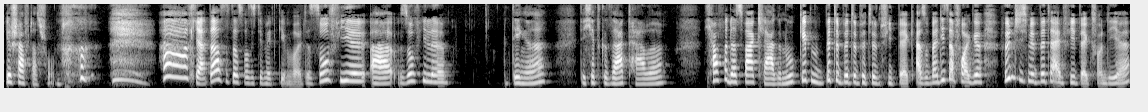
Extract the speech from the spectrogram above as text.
Ihr schafft das schon. Ach ja, das ist das, was ich dir mitgeben wollte. So viel, äh, so viele Dinge, die ich jetzt gesagt habe, ich hoffe, das war klar genug. Gib mir bitte, bitte, bitte ein Feedback. Also bei dieser Folge wünsche ich mir bitte ein Feedback von dir,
